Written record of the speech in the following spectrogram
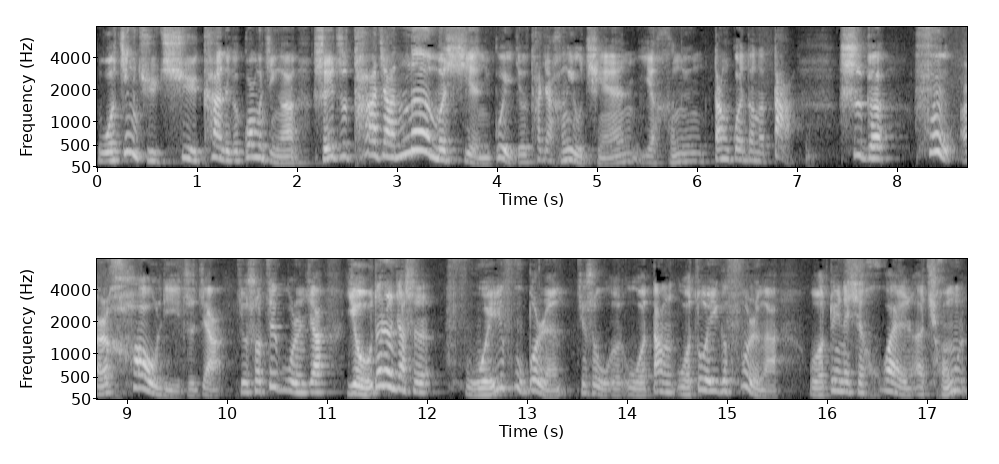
我进去去看那个光景啊，谁知他家那么显贵，就是他家很有钱，也很当官当的大，是个富而好礼之家。就是说这户人家，有的人家是为富不仁，就是我我当我作为一个富人啊。我对那些坏人呃穷，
